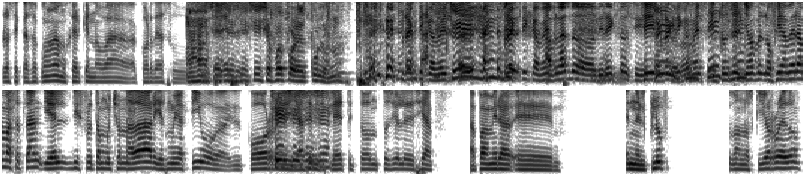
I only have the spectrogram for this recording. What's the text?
pero se casó con una mujer que no va acorde a su Ajá, sí, sí, sí, sí, se fue por el culo, ¿no? prácticamente. prácticamente. Hablando directo, sí. Sí, prácticamente. Entonces yo lo fui a ver a Mazatlán y él disfruta mucho nadar y es muy activo, corre y hace bicicleta y todo. Entonces yo le decía, papá, mira, eh, en el club con los que yo ruedo.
